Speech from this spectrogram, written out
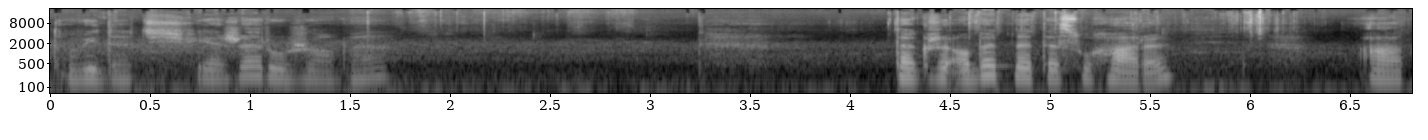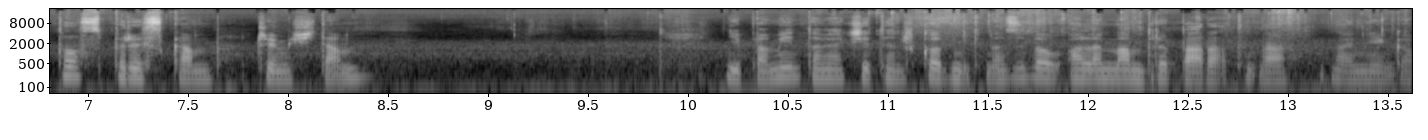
Tu widać świeże, różowe. Także obetnę te suchary, a to spryskam czymś tam. Nie pamiętam jak się ten szkodnik nazywał, ale mam preparat na, na niego.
